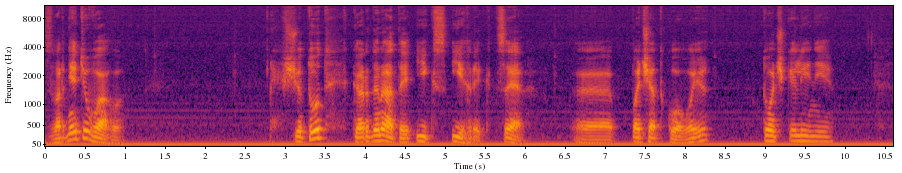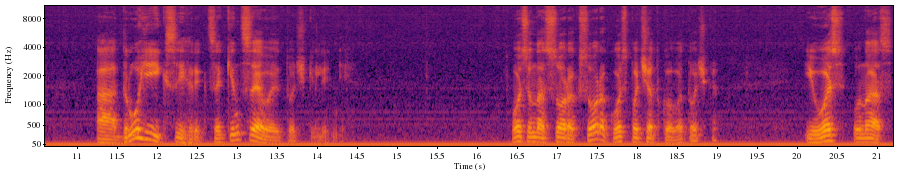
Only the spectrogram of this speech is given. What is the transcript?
Зверніть увагу, що тут координати X, Y це е, початкової точки лінії, а другий X, Y це кінцевої точки лінії. Ось у нас 40-40, ось початкова точка. І ось у нас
